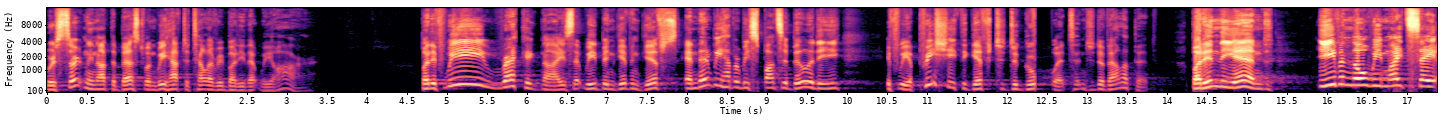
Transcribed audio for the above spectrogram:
we're certainly not the best when we have to tell everybody that we are. But if we recognize that we've been given gifts and then we have a responsibility if we appreciate the gift, to, to grow it and to develop it. But in the end, even though we might say,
